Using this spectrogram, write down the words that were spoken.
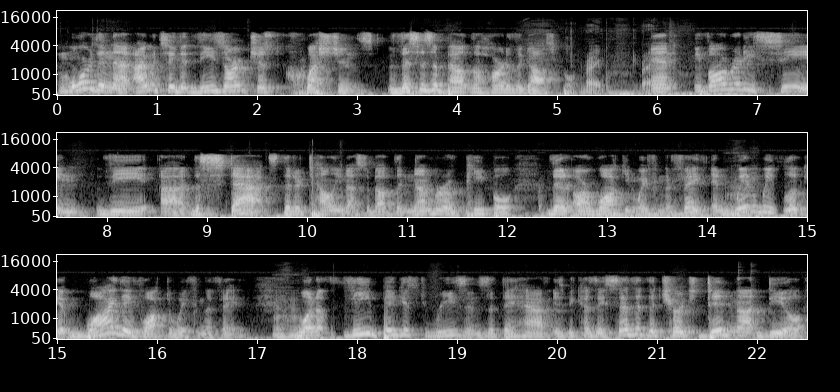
More than that, I would say that these aren't just questions. This is about the heart of the gospel. Right. Right. And we've already seen the uh, the stats that are telling us about the number of people that are walking away from their faith. And mm-hmm. when we look at why they've walked away from the faith, mm-hmm. one of the biggest reasons that they have is because they said that the church did not deal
